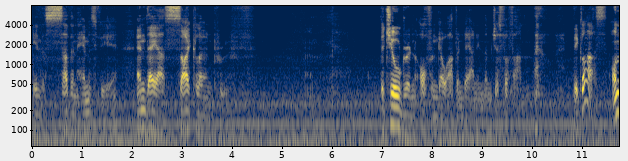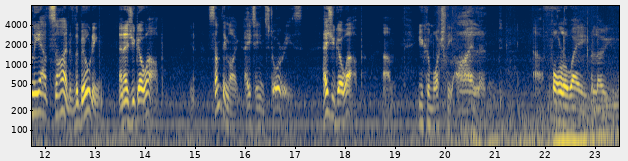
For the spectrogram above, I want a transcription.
in the southern hemisphere, and they are cyclone proof. Um, the children often go up and down in them just for fun. They're glass on the outside of the building, and as you go up, you know, something like 18 stories, as you go up, um, you can watch the island uh, fall away below you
